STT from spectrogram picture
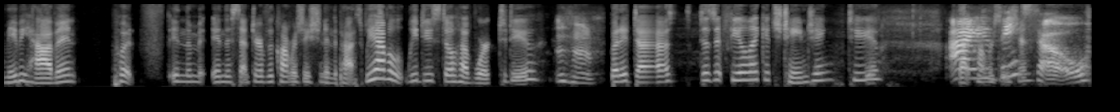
maybe haven't put in the in the center of the conversation in the past. We have a we do still have work to do Mhm. but it does does it feel like it's changing to you I think so.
